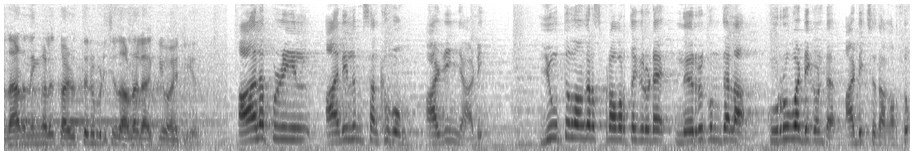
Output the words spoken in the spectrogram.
അതാണ് നിങ്ങൾ കഴുത്തിന് പിടിച്ച് തള്ളലാക്കി മാറ്റിയത്. ആലപ്പുഴയിൽ അനിലും സംഘവും അഴിഞ്ഞാടി. യൂത്ത് കോൺഗ്രസ് പ്രവർത്തകരുടെ നെറുകും തല കുറുവടി കൊണ്ട് അടിച്ചു തകർത്തു.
